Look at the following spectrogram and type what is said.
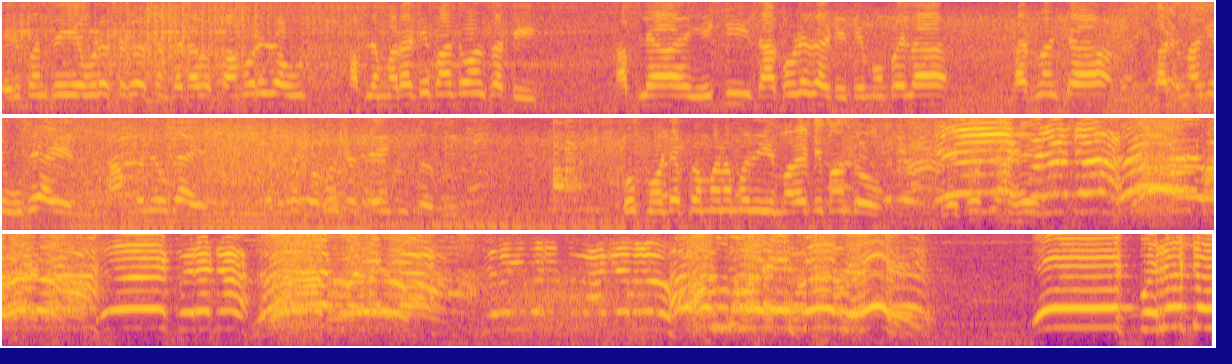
तरी पण ते एवढं सगळं संकटाला सामोरे जाऊन आपल्या मराठी बांधवांसाठी आपल्या एकी दाखवण्यासाठी ते मुंबईला पाटलांच्या पाठीमागे उभे आहेत ठामपणे उभे आहेत. त्याच्यामुळे बघू शकता यांची सर्विस खूप मोठ्या प्रमाणामध्ये मराठी बांधव आहेत हम तुम्हारे साथ हैं एक मराठा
